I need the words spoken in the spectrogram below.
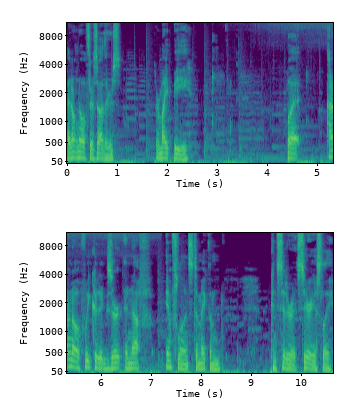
I don't know if there's others. There might be. But I don't know if we could exert enough influence to make them consider it seriously.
